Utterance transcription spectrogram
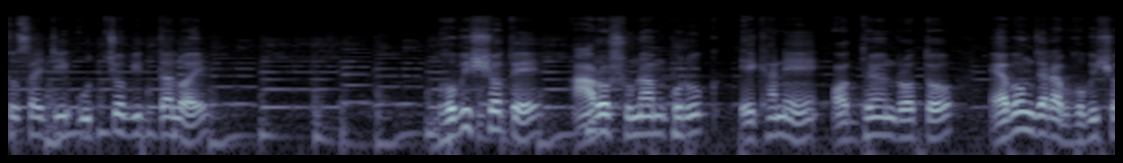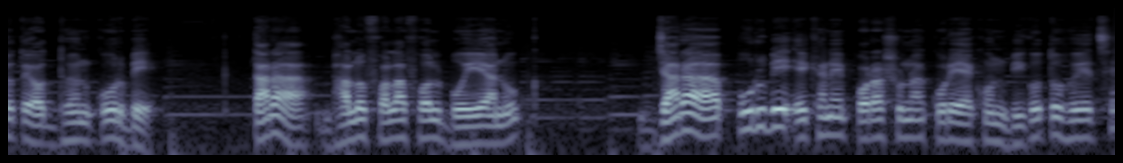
সোসাইটি উচ্চ বিদ্যালয় ভবিষ্যতে আরও সুনাম করুক, এখানে অধ্যয়নরত এবং যারা ভবিষ্যতে অধ্যয়ন করবে, তারা ভালো ফলাফল বয়ে আনুক। যারা পূর্বে এখানে পড়াশোনা করে এখন বিগত হয়েছে,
